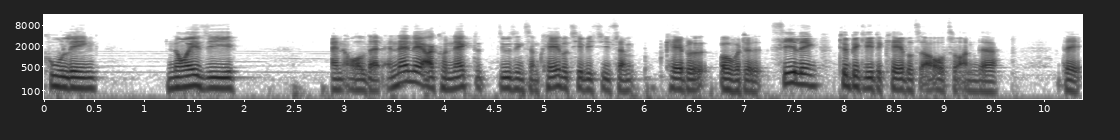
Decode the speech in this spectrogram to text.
cooling noisy and all that and then they are connected using some cables here we see some cable over the ceiling typically the cables are also on the the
